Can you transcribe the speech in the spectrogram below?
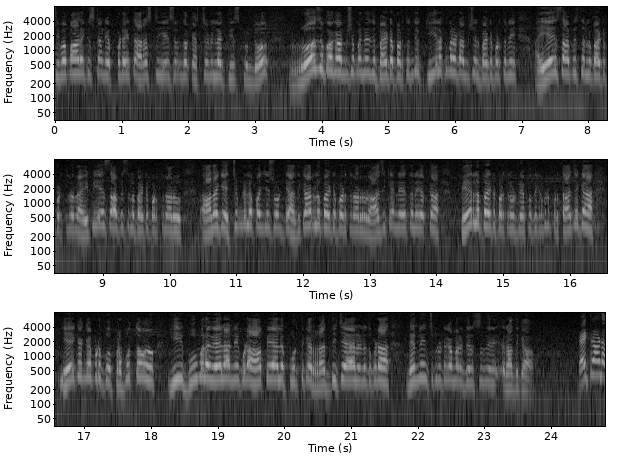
శివబాలకృష్ణని ఎప్పుడైతే అరెస్ట్ చేసిందో కస్టడీలోకి తీసుకుందో రోజుకు ఒక అంశం అనేది బయటపడుతుంది. కీలకమైన అంశాలు బయటపడుతున్నాయి. ఐఏఎస్ ఆఫీసర్లు బయటపడుతున్నారు ఐపీఎస్ ఆఫీసర్లు బయటపడుతున్నారు అలాగే హెచ్ఎండీలో పనిచేసినటువంటి అధికారులు బయటపడుతున్నారు రాజకీయ నేతల యొక్క పేర్లు బయటపడుతున్న నేపథ్యం. కాబట్టి ఇప్పుడు తాజాగా ఏకంగా ఇప్పుడు ప్రభుత్వం ఈ భూముల వేలాన్ని కూడా ఆపేయాలి పూర్తిగా రద్దు చేయాలనేది కూడా నిర్ణయించుకున్నట్టుగా మనకు తెలుస్తుంది రాధిక. రైట్ రాణా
